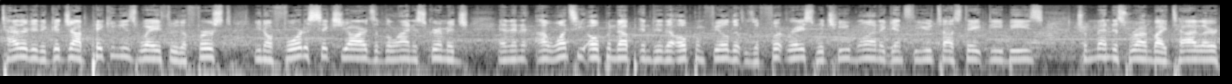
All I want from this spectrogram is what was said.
Tyler did a good job picking his way through the first, you know, four to six yards of the line of scrimmage, and then uh, once he opened up into the open field, it was a foot race, which he won against the Utah State DBs. Tremendous run by Tyler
